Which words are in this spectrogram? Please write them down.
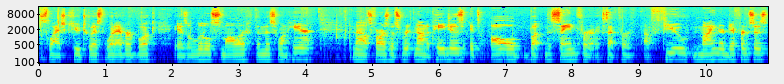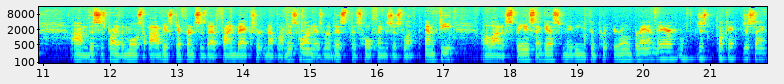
slash Q-Twist whatever book is a little smaller than this one here. Now, as far as what's written on the pages, it's all but the same for except for a few minor differences. Um, this is probably the most obvious difference is that Feinbach's written up on this one is where this this whole thing's just left empty. A lot of space, I guess. Maybe you could put your own brand there. Just okay, just saying.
